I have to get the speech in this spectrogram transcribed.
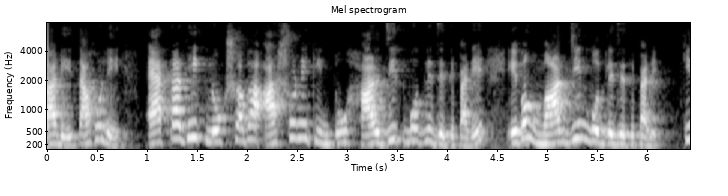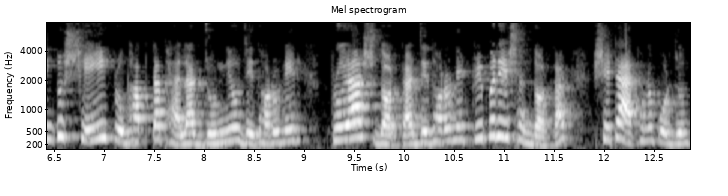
বাড়ে, তাহলে একাধিক লোকসভা আসনে কিন্তু হার জিত বদলে যেতে পারে এবং মার্জিন বদলে যেতে পারে। কিন্তু সেই প্রভাবটা ফেলার জন্যেও যে ধরনের প্রয়াস দরকার, যে ধরনের প্রিপারেশন দরকার, সেটা এখনও পর্যন্ত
